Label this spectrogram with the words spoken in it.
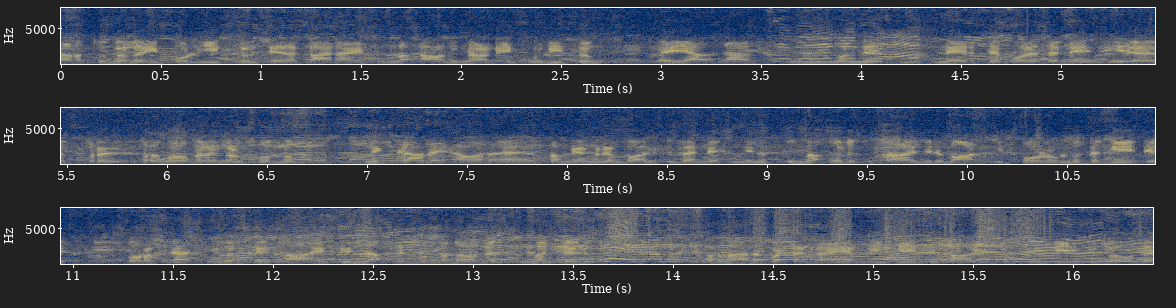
നടത്തുന്നത് ഇപ്പോൾ ഈ പ്രതിഷേധക്കാരായിട്ടുള്ള ആളുകളാണ്. ഈ പോലീസും മുന്നേ നേരത്തെ പോലെ തന്നെ പ്രകോപനങ്ങൾക്കൊന്നും നിൽക്കാതെ അവർ സംയമനം പാലിച്ച് തന്നെ നിൽക്കുന്ന ഒരു സാഹചര്യമാണ് ഇപ്പോഴുള്ളത്. ഗേറ്റ് തുറക്കാൻ ഇവർക്ക് ആയിട്ടില്ല എന്നുള്ളതാണ് മറ്റൊരു പ്രധാനപ്പെട്ട കാര്യം. ഈ ഗേറ്റ് താഴിട്ട് അത്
